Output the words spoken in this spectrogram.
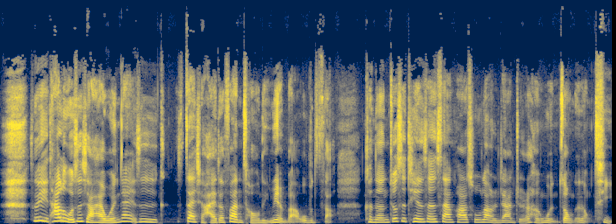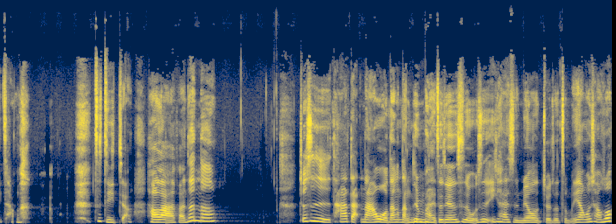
所以他如果是小孩，我应该也是在小孩的范畴里面吧，我不知道。可能就是天生散发出让人家觉得很稳重的那种气场，自己讲好啦，反正呢，就是他打拿我当挡箭牌这件事，我是一开始没有觉得怎么样。我想说，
